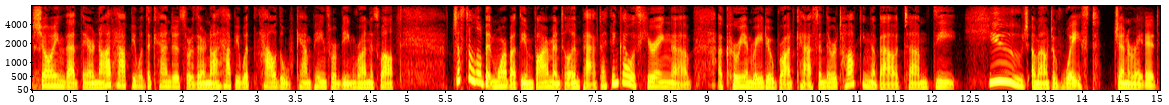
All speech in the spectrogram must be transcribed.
yeah. showing that they're not happy with the candidates or they're not happy with how the campaigns were being run as well. Just a little bit more about the environmental impact. I think I was hearing uh, a Korean radio broadcast and they were talking about um, the huge amount of waste generated.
